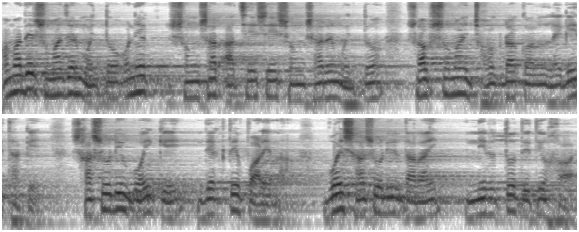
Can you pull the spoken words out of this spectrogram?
আমাদের সমাজের মধ্যে অনেক সংসার আছে, সেই সংসারের মধ্যে সব সময় ঝগড়া কল লেগেই থাকে। শাশুড়ি বইকে দেখতে পারে না। বই শাশুড়ির দ্বারাই নৃত্য দিতে হয়।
